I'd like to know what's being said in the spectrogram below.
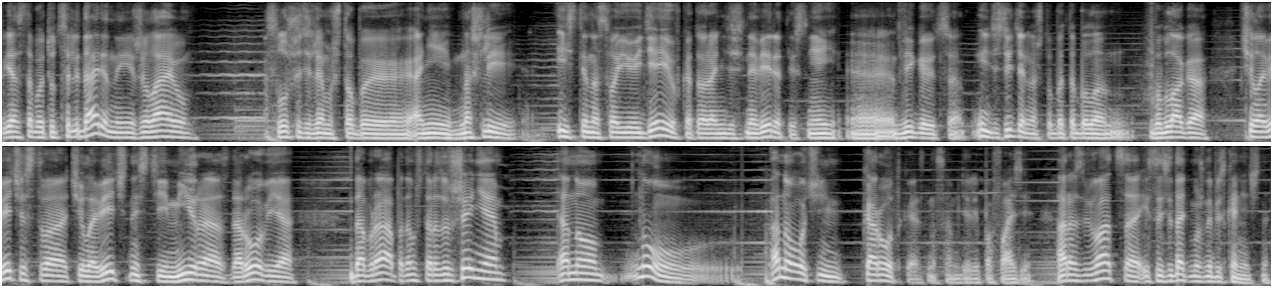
я с тобой тут солидарен и желаю слушателям, чтобы они нашли истинно свою идею, в которую они действительно верят и с ней э, двигаются. И действительно, чтобы это было во благо человечества, человечности, мира, здоровья, добра, потому что разрушение, оно, ну, оно очень короткое, на самом деле, по фазе. А развиваться и созидать можно бесконечно.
